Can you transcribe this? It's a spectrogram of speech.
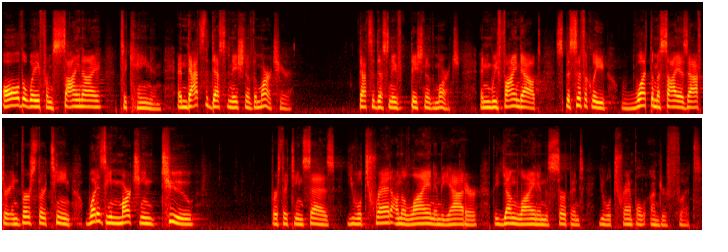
all the way from Sinai to Canaan. And that's the destination of the march here. That's the destination of the march. And we find out specifically what the Messiah is after in verse 13. What is he marching to? Verse 13 says, You will tread on the lion and the adder, the young lion and the serpent, you will trample underfoot.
